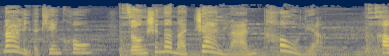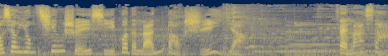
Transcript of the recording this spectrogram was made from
那里的天空总是那么湛蓝透亮，好像用清水洗过的蓝宝石一样。在拉萨，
